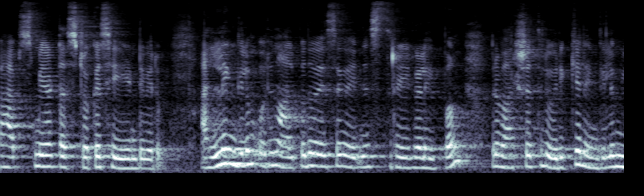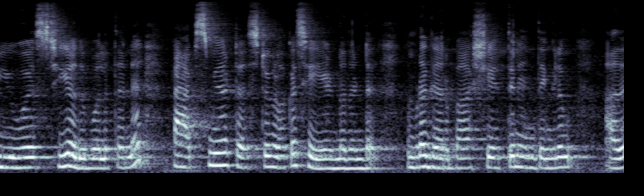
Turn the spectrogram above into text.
പാപ്സ്മിയർ ടെസ്റ്റൊക്കെ ചെയ്യേണ്ടി വരും. അല്ലെങ്കിലും ഒരു നാൽപ്പത് വയസ്സ് കഴിഞ്ഞ സ്ത്രീകൾ ഇപ്പം ഒരു വർഷത്തിൽ ഒരിക്കലെങ്കിലും യു എസ് ജി അതുപോലെ തന്നെ പാപ്സ്മിയ ടെസ്റ്റുകളൊക്കെ ചെയ്യേണ്ടതുണ്ട്. നമ്മുടെ ഗർഭാശയത്തിന് എന്തെങ്കിലും അത്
